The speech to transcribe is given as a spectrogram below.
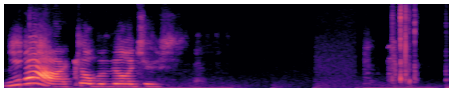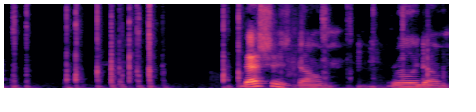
Yeah, I kill the villagers. That's just dumb. Really dumb.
